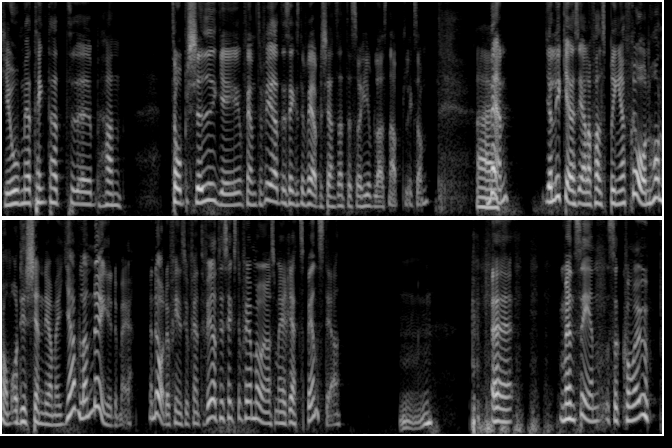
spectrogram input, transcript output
Jo, men jag tänkte att eh, han topp 20 i 54 till 65 känns inte så himla snabbt liksom. Nej. Men jag lyckades i alla fall springa från honom och det kände jag mig jävla nöjd med. Ändå, det finns ju 54 till 65-åringar som är rätt spänstiga. Mm. Eh, men sen så kom jag upp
